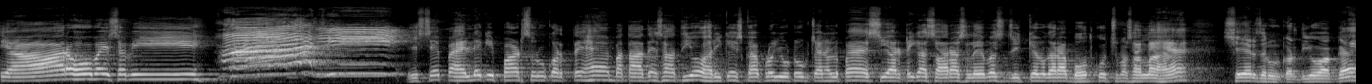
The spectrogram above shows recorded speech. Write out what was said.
तैयार हो भाई सभी? हाँ जी। इससे पहले की पाठ शुरू करते हैं। बता दें साथियों हरिकेश कापड़ो यूट्यूब चैनल पर एस सी आर टी का सारा सिलेबस जीके वगैरह बहुत कुछ मसाला है। शेयर ज़रूर कर दियो आगे।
